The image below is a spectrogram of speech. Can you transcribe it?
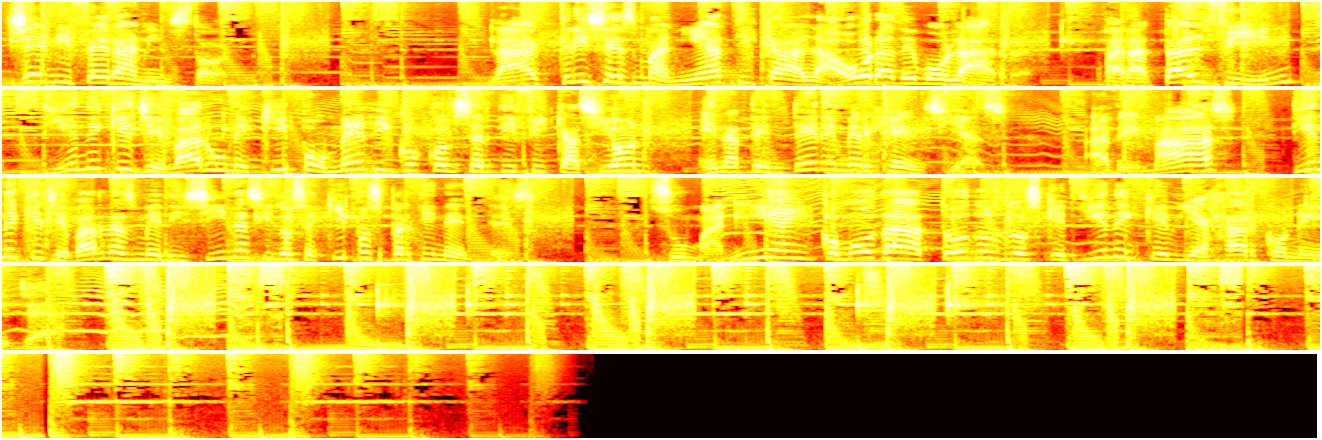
Jennifer Aniston La actriz es maniática a la hora de volar. Para tal fin, tiene que llevar un equipo médico con certificación en atender emergencias. Además, tiene que llevar las medicinas y los equipos pertinentes. Su manía incomoda a todos los que tienen que viajar con ella.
